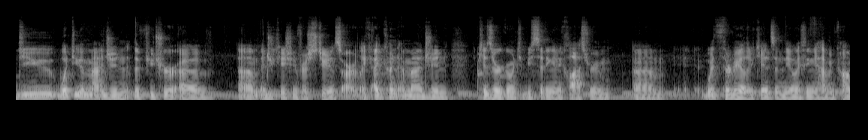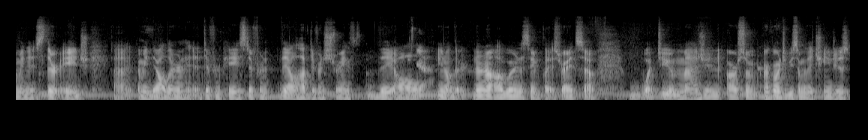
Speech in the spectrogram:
do you what do you imagine the future of um, education for students are? Like i couldn't imagine kids are going to be sitting in a classroom um, with 30 other kids and the only thing they have in common is their age. Uh, i mean they all learn at different pace different they all have different strengths. They all Yeah. you know they're, they're not all going to the same place right? So what do you imagine are some are going to be some of the changes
